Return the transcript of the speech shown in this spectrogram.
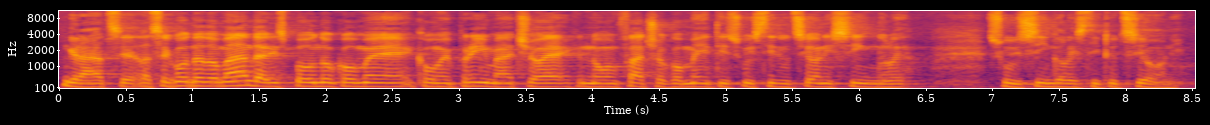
Grazie. La seconda domanda rispondo come, come prima, cioè non faccio commenti su istituzioni singole, su singole istituzioni.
